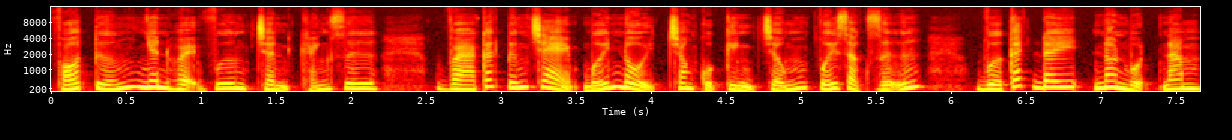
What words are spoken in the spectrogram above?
Phó tướng Nhân Huệ Vương Trần Khánh Dư và các tướng trẻ mới nổi trong cuộc kình chống với giặc dữ vừa cách đây non một năm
